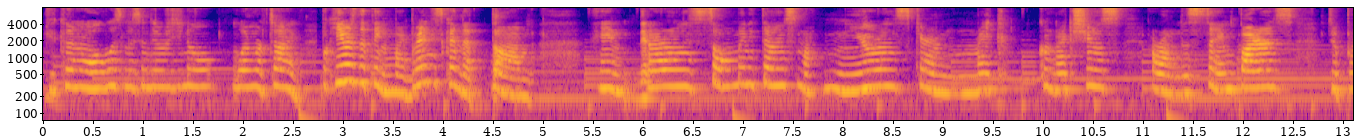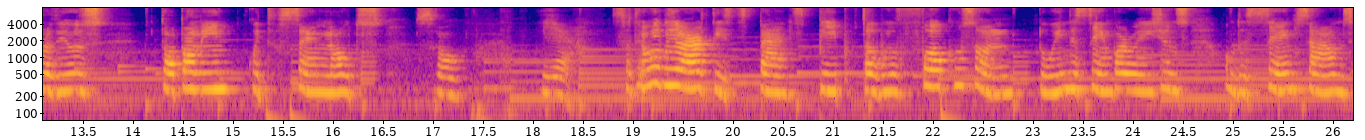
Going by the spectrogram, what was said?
you can always listen to the original one more time. But here's the thing, my brain is kinda dumb. And there are only so many times my neurons can make connections around the same patterns to produce dopamine with the same notes. So, yeah. So there will be artists, bands, people that will focus on doing the same variations of the same sounds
